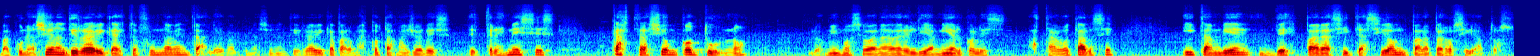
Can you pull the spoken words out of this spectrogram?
vacunación antirrábica, esto es fundamental, ¿eh? vacunación antirrábica para mascotas mayores de tres meses, castración con turno, los mismos se van a dar el día miércoles hasta agotarse, y también desparasitación para perros y gatos.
